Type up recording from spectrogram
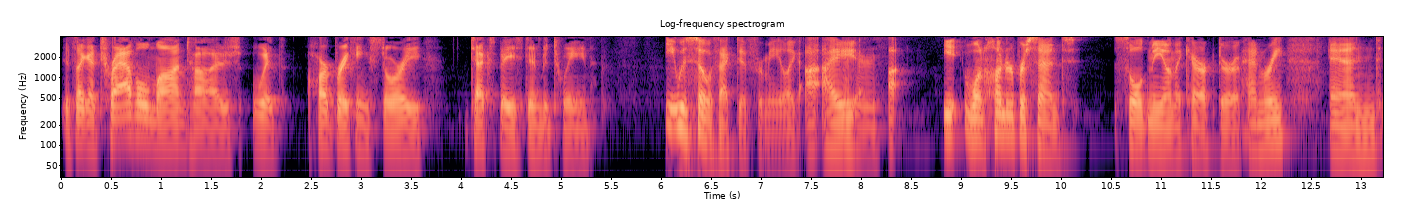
it's like a travel montage with heartbreaking story text based in between. it was so effective for me. Like I, I, I it one hundred percent sold me on the character of Henry, and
